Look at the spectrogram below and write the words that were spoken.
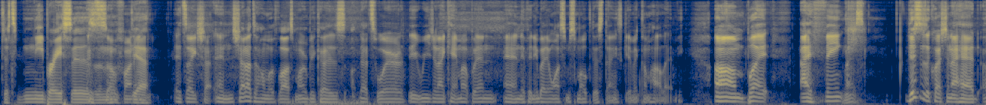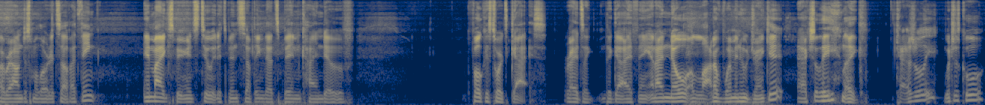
just knee braces It's and so funny. yeah. It's like and shout out to Homewood-Flossmoor because that's where the region I came up in. And if anybody wants some smoke this Thanksgiving, come holla at me. Um, but I think Nice. This is a question I had around just Malort itself. I think in my experience to it, it's been something that's been kind of focused towards guys, right? It's like the guy thing. And I know a lot of women who drink it actually, like casually, which is cool.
